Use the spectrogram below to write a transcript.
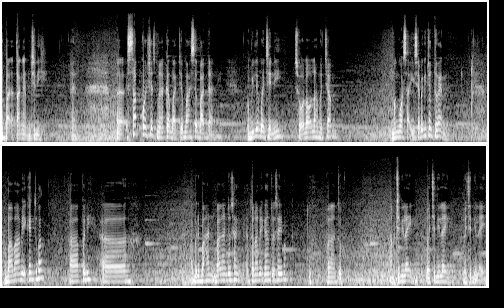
Nampak tak tangan macam ni? Uh, subconscious akan baca bahasa badan ni bila macam ni seolah-olah macam menguasai. Saya bagi contoh kan. Abang-abang ambilkan tu bang? Uh, apa ni? Uh, apa ni bahan bahan tu tolong ambilkan untuk saya bang? Tu bahan tu. Ha, macam ni lain macam ni lain macam ni lain.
